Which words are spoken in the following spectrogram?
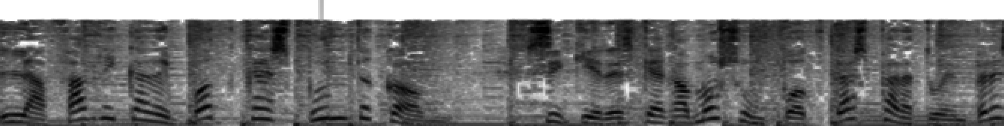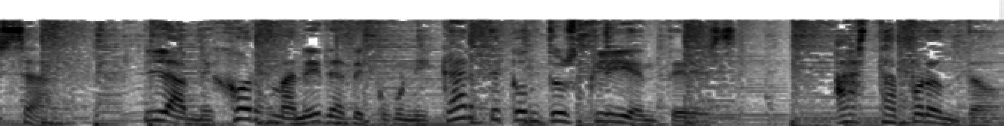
lafabricadepodcast.com si quieres que hagamos un podcast para tu empresa. La mejor manera de comunicarte con tus clientes. Hasta pronto.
